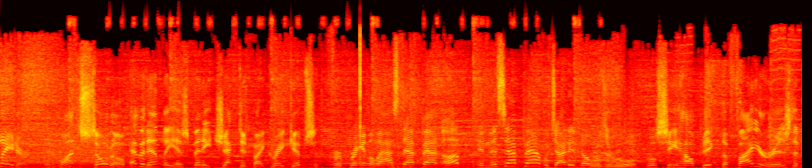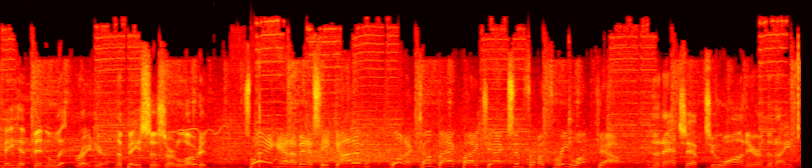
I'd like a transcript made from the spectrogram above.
later. And Juan Soto evidently has been ejected by Greg Gibson. For bringing the last at bat up in this at bat, which I didn't know was a rule. We'll see how big the fire is that may have been lit right here. The bases are loaded. Swing and a miss. He got him. What a comeback by Jackson from a 3-1 count. The Nats have two on here in the ninth.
